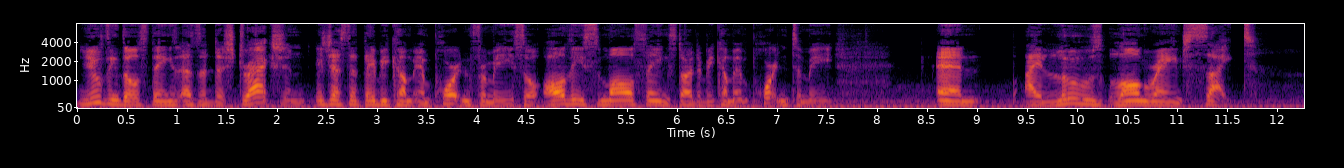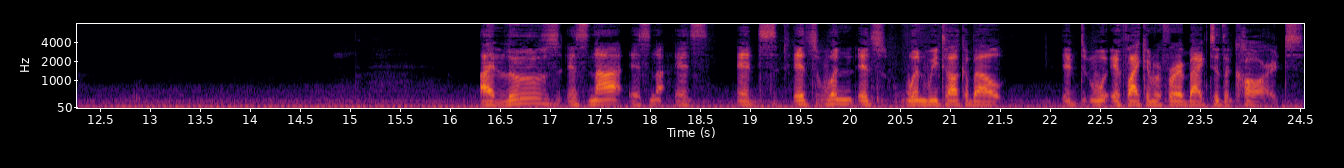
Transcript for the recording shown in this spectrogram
using those things as a distraction. It's just that they become important for me. So all these small things start to become important to me, and I lose long range sight. I lose. It's not. It's not. It's. It's. It's when. It's when we talk about it. If I can refer back to the cards,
